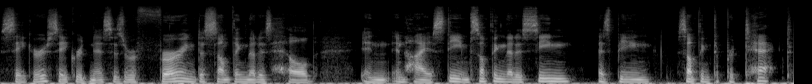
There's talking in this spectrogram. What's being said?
sacer, sacredness, is referring to something that is held in, in high esteem, something that is seen as being something to protect.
